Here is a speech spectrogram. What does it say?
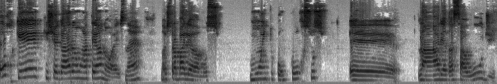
por que, que chegaram até a nós, né? Nós trabalhamos muito com cursos é, na área da saúde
